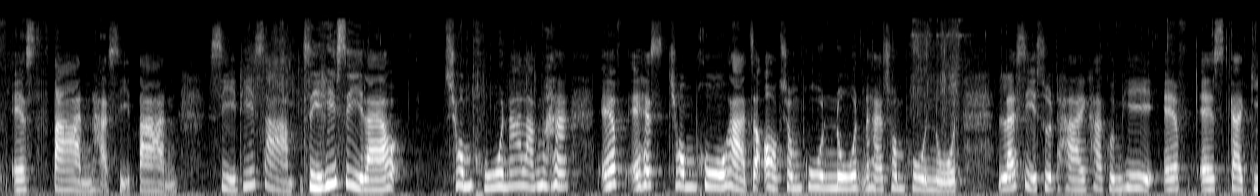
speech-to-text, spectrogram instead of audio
FS ตาลค่ะสีตาล สีที่ 3 สีทีสี่4 แล้วชมพูน่ารักมาก FS ชมพูค่ะ จะออกชมพูนูดนะคะ ชมพูนูดและสีสุดท้ายค่ะคุณพี่ FS กากิ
